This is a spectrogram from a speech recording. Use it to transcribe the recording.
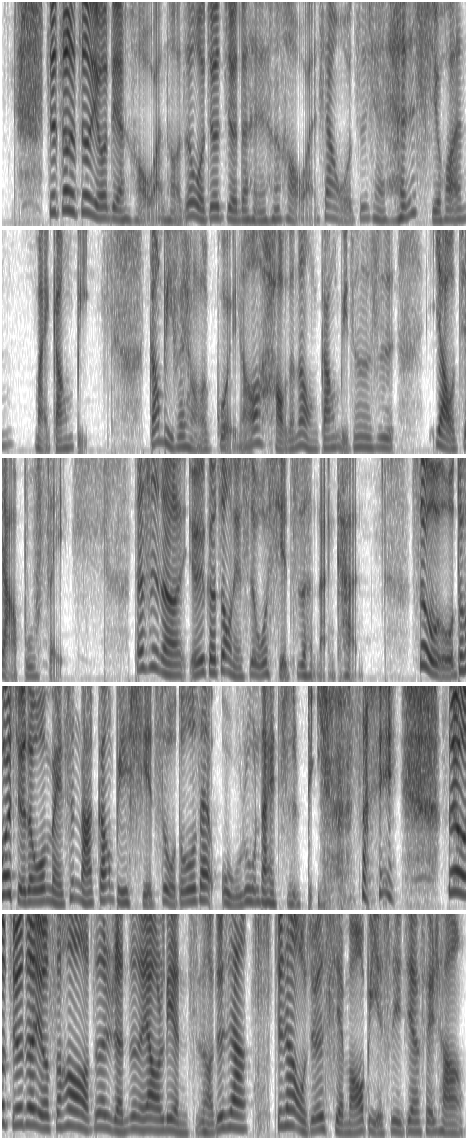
就这个就有点好玩哈，这我就觉得很很好玩。像我之前很喜欢买钢笔，钢笔非常的贵，然后好的那种钢笔真的是要价不菲。但是呢，有一个重点是我写字很难看，所以我我都会觉得我每次拿钢笔写字，我都在侮辱那支笔。所以，所以我觉得有时候这人真的要练字哈，就像就像我觉得写毛笔也是一件非常。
